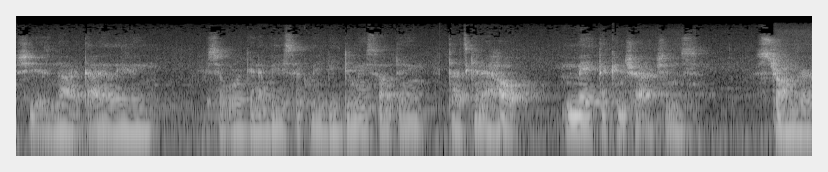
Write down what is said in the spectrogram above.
She is not dilating. So we're gonna basically be doing something that's gonna help make the contractions stronger,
